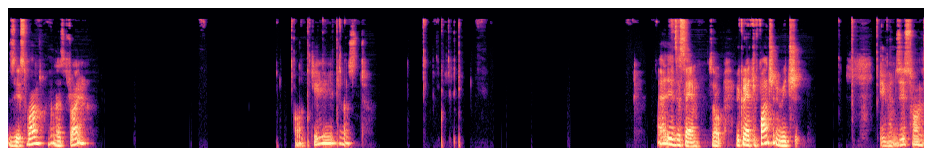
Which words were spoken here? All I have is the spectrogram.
This one, let's try. Okay, just and it's the same. So we create a function which even this one.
